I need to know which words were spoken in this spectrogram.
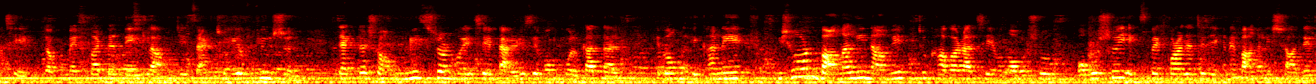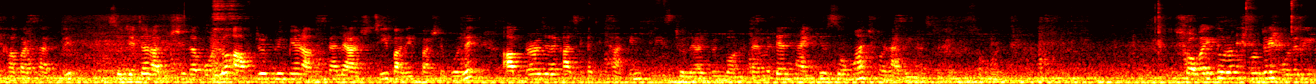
আছে যখন মেনু দেখলাম যে ইটস অ্যাকচুয়ালি আ ফিউশন এটা একটা সংমিশ্রণ হয়েছে প্যারিস এবং কলকাতার। এবং এখানে ভীষণ বাঙালি নামে কিছু খাবার আছে এবং অবশ্য, অবশ্যই এক্সপেক্ট করা যাচ্ছে যে এখানে বাঙালি স্বাদের খাবার থাকবে। সো যেটা রাজস্বীদা বলল আফটার প্রিমিয়ার আমি তাহলে আসছি বাড়ির পাশে বলে। আপনারা যারা কাছাকাছি থাকেন প্লিজ চলে আসবেন বন টাইমেতে and thank you so much for having us সবাই তো ওরা পুরোটাই বলে দিল।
